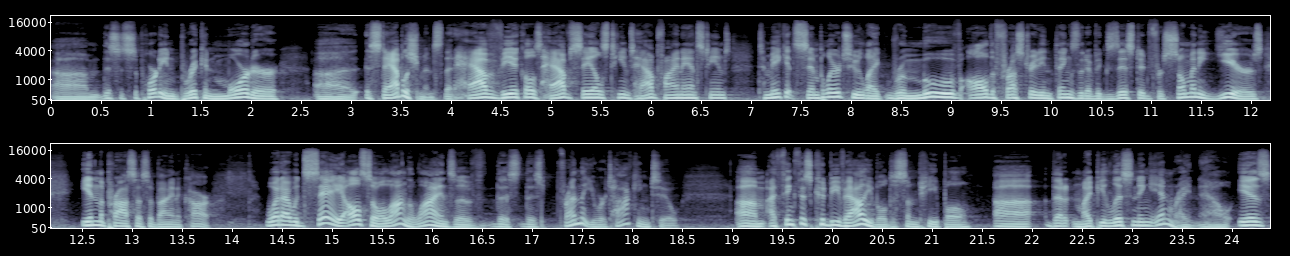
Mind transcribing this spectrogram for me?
um, this is supporting brick and mortar uh, establishments that have vehicles, have sales teams, have finance teams to make it simpler to like remove all the frustrating things that have existed for so many years in the process of buying a car. What I would say also along the lines of this this friend that you were talking to, um, I think this could be valuable to some people uh, that might be listening in right now. Is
